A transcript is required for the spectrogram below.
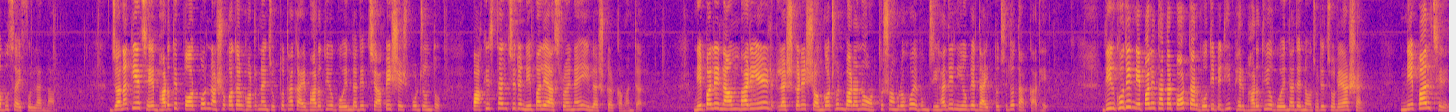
আবু সাইফুল্লার নাম। জানা গিয়েছে, ভারতে পরপর নাশকতার ঘটনায় যুক্ত থাকায় ভারতীয় গোয়েন্দাদের চাপে শেষ পর্যন্ত পাকিস্তান ছেড়ে নেপালে আশ্রয় নেয় এই লস্কর কমান্ডার। নেপালে নাম ভারিয়ে লস্করের সংগঠন বাড়ানো অর্থ সংগ্রহ এবং জিহাদি নিয়োগের দায়িত্ব ছিল তার কাঁধে। দীর্ঘদিন নেপালে থাকার পর তার গতিবিধি ফের ভারতীয় গোয়েন্দাদের নজরে চলে আসায়। নেপাল ছেড়ে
